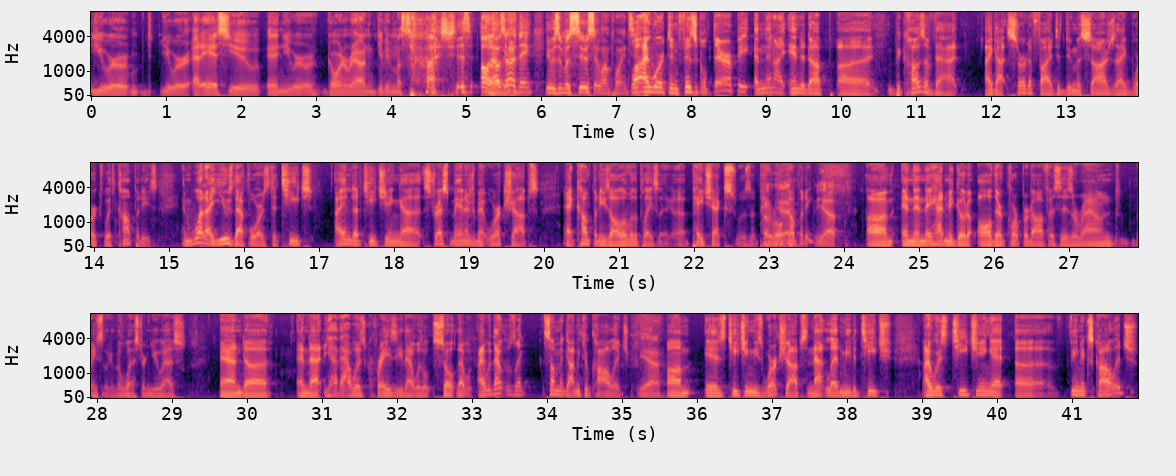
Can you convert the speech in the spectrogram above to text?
You were you were at ASU and you were going around giving massages. Oh, that Oh, was yeah. another thing. He was a masseuse at one point. Too. Well, I worked in physical therapy, and then I ended up uh, because of that. I got certified to do massages. I worked with companies, and what I used that for is to teach. I ended up teaching uh, stress management workshops at companies all over the place. Like, uh, Paychex was a payroll Okay. company. Yep. Um, and then they had me go to all their corporate offices around basically the Western U.S. And uh, and that yeah, that was crazy. That was so that I would that was like something that got me through college. Yeah. Um, is teaching these workshops, and that led me to teach. I was teaching at uh, Phoenix College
